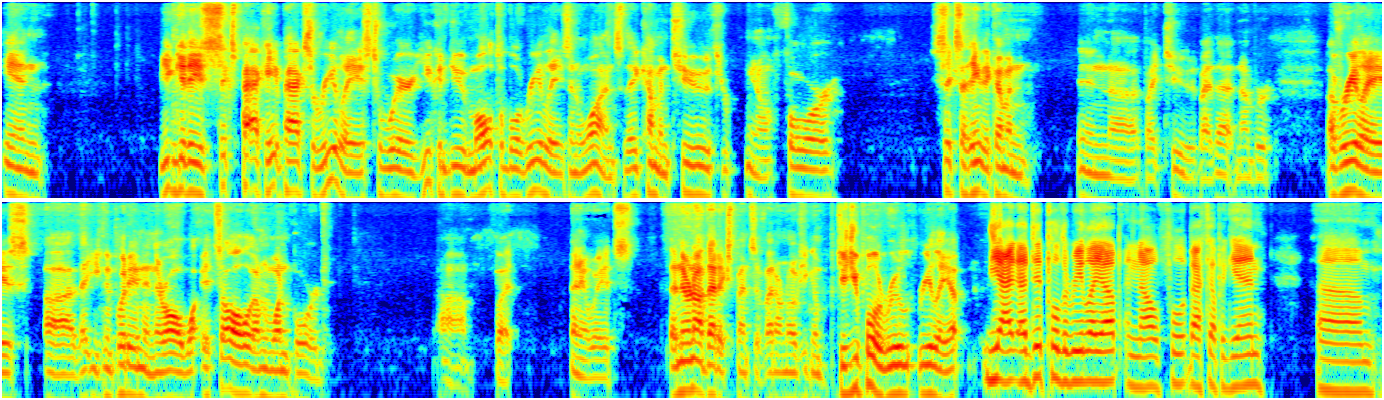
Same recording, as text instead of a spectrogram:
in. You can get these six pack, eight packs of relays to where you can do multiple relays in one. So they come in two, th- you know, four, six. I think they come in in uh, by two by that number of relays uh, that you can put in, and they're all it's all on one board. Um, but anyway, it's and they're not that expensive. I don't know if you can. Did you pull a re- relay up? Yeah, I, I did pull the relay up, and I'll pull it back up again. Um,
